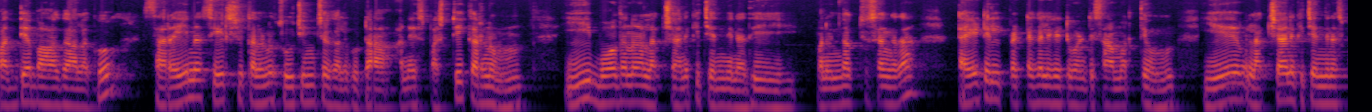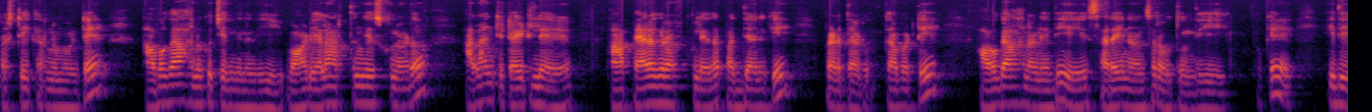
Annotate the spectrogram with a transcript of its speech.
పద్య భాగాలకు సరైన శీర్షికలను సూచించగలుగుట అనే స్పష్టీకరణం ఈ బోధనా లక్ష్యానికి చెందినది. మనం ఇందాక చూసాం కదా టైటిల్ పెట్టగలిగేటువంటి సామర్థ్యం ఏ లక్ష్యానికి చెందిన స్పష్టీకరణం అంటే అవగాహనకు చెందినది. వాడు ఎలా అర్థం చేసుకున్నాడో అలాంటి టైటిలే ఆ పారాగ్రాఫ్కు లేదా పద్యానికి పెడతాడు. కాబట్టి అవగాహన అనేది సరైన ఆన్సర్ అవుతుంది. ఓకే? ఇది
